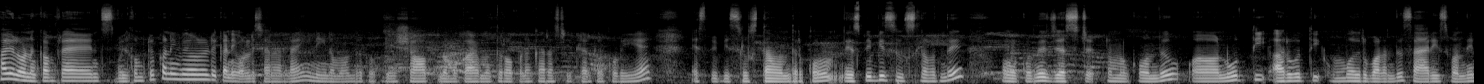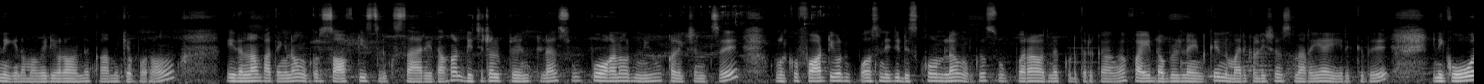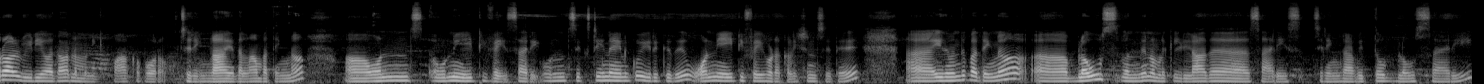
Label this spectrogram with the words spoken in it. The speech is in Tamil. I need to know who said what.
Speaker 1: ஹாய் வணக்கம் friends welcome to Kani world Kani world சேனலில் இன்றைக்கி நம்ம வந்திருக்கக்கூடிய ஷாப் நம்ம கோயம்புத்தூர் ஒப்பனக்கார ஸ்ட்ரீட்டில் இருக்கக்கூடிய எஸ்பிபி சில்க்ஸ் தான் வந்திருக்கோம். எஸ்பிபி சில்க்ஸில் வந்து உங்களுக்கு வந்து ஜஸ்ட்டு நம்மளுக்கு வந்து நூற்றி அறுபத்தி ஒம்பது ரூபாலேருந்து சாரீஸ் வந்து இன்றைக்கி நம்ம வீடியோவில் வந்து காமிக்க போகிறோம் இதெல்லாம் பார்த்தீங்கன்னா உங்களுக்கு ஒரு சாஃப்டி சில்க் சாரீ தான். டிஜிட்டல் பிரிண்ட்டில் சூப்பரான ஒரு நியூ கலெக்ஷன்ஸு உங்களுக்கு ஃபார்ட்டி ஒன் பர்சன்டேஜ் டிஸ்கவுண்ட்டில் உங்களுக்கு சூப்பராக வந்து கொடுத்துருக்காங்க. ஃபைவ் டபுள் நைனுக்கு இந்த மாதிரி கலெக்ஷன்ஸ் நிறைய இருக்குது. இன்றைக்கி ஓவரால் வீடியோ தான் நம்ம இன்றைக்கி பார்க்க போகிறோம் சரிங்களா? இதெல்லாம் பார்த்தீங்கன்னா one one eighty five sorry one sixty நைனுக்கும் இருக்குது. ஒன் எயிட்டி ஃபைவோட கலெக்ஷன்ஸ் இது. இது வந்து பார்த்திங்கன்னா ப்ளவுஸ் வந்து நம்மளுக்கு இல்லாத சாரீஸ் சரிங்களா? வித்தவுட் ப்ளவுஸ் சாரீ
